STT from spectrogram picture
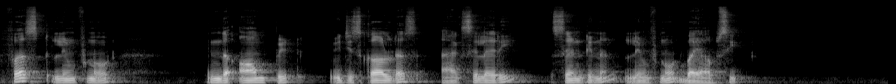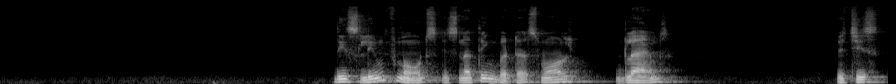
first lymph node in the armpit, which is called as axillary sentinel lymph node biopsy. These lymph nodes is nothing but a small glands which is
